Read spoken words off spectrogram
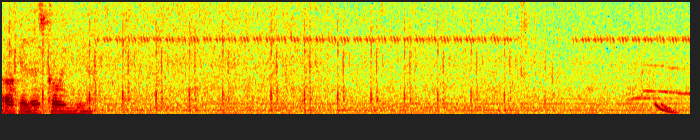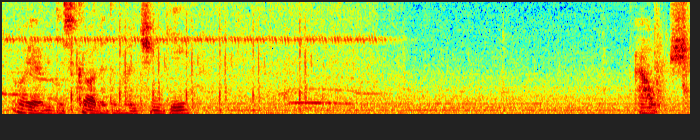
Okay, let's go in here. Oh yeah, we discarded the mansion key. Ouch.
